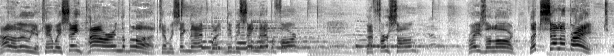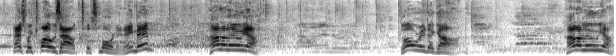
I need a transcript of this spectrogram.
Hallelujah. Can we sing Power in the Blood? Can we sing that? Did we sing that before? That first song? Praise the Lord. Let's celebrate as we close out this morning. Amen. Hallelujah. Glory to God. Hallelujah.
